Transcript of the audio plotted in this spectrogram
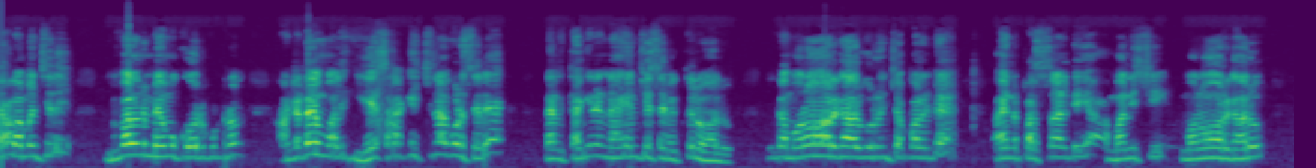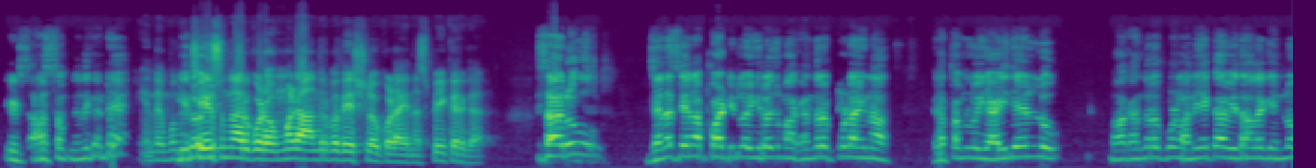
చాలా మంచిది. ఇవ్వాలని మేము కోరుకుంటున్నాం. అట్ టైం వాళ్ళకి ఏ శాఖ ఇచ్చినా కూడా సరే దానికి తగిన న్యాయం చేసే వ్యక్తులు వాళ్ళు. ఇంకా మనోహర్ గారి గురించి చెప్పాలంటే ఆయన పర్సనాలిటీ మనిషి మనోహర్ గారు ఇట్స్ ఆసం ఎందుకంటే చేస్తున్నారు కూడా ఉమ్మడి ఆంధ్రప్రదేశ్లో కూడా ఆయన స్పీకర్గా. సారు జనసేన పార్టీలో ఈరోజు మాకందరికి కూడా ఆయన గతంలో ఈ ఐదేళ్ళు మాకందరికి కూడా అనేక విధాలుగా ఎన్నో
